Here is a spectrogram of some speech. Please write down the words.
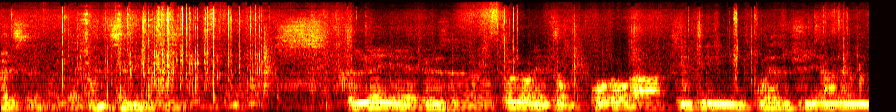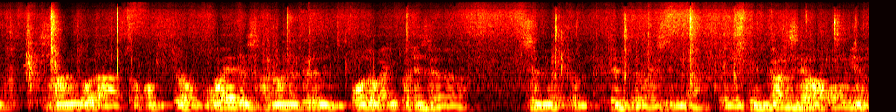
그래서 설명해 주시죠. 근래에 들어서 언론에 좀 보도가 저희들이 군에서 추진하는 사항보다 조금 좀 오해를 살만한 그런 보도가 있고 해서 설명을 좀 드리도록 했습니다. 그 금강새와 옥녀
